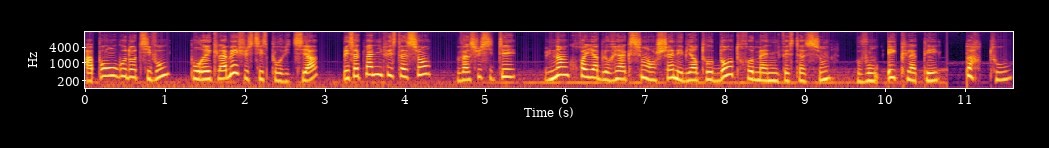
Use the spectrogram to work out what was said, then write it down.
à Pongodo-Tivu pour réclamer justice pour Vitia, mais cette manifestation va susciter une incroyable réaction en chaîne et bientôt d'autres manifestations vont éclater partout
